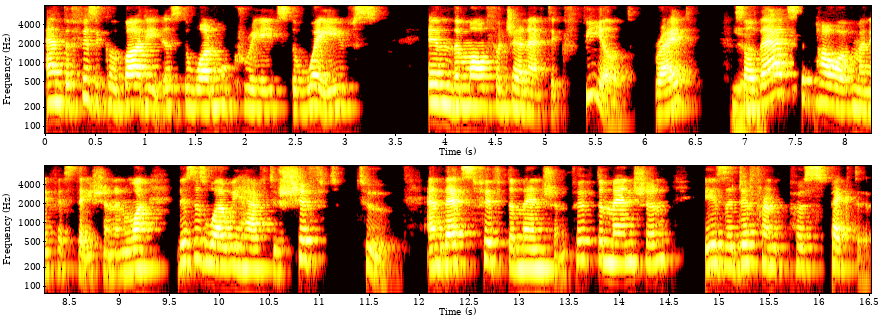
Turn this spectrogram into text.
and the physical body is the one who creates the waves in the morphogenetic field, right? Yeah. So that's the power of manifestation. And what this is where we have to shift to. And that's fifth dimension. Fifth dimension is a different perspective.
